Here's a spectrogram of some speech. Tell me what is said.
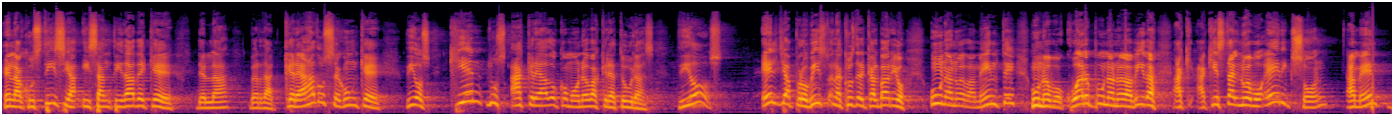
en la justicia y santidad de qué? De la verdad. Creados según que Dios, ¿quién nos ha creado como nuevas criaturas? Dios. Él ya ha provisto en la cruz del Calvario una nueva mente, un nuevo cuerpo, una nueva vida. Aquí, aquí está el nuevo Erickson Amén.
